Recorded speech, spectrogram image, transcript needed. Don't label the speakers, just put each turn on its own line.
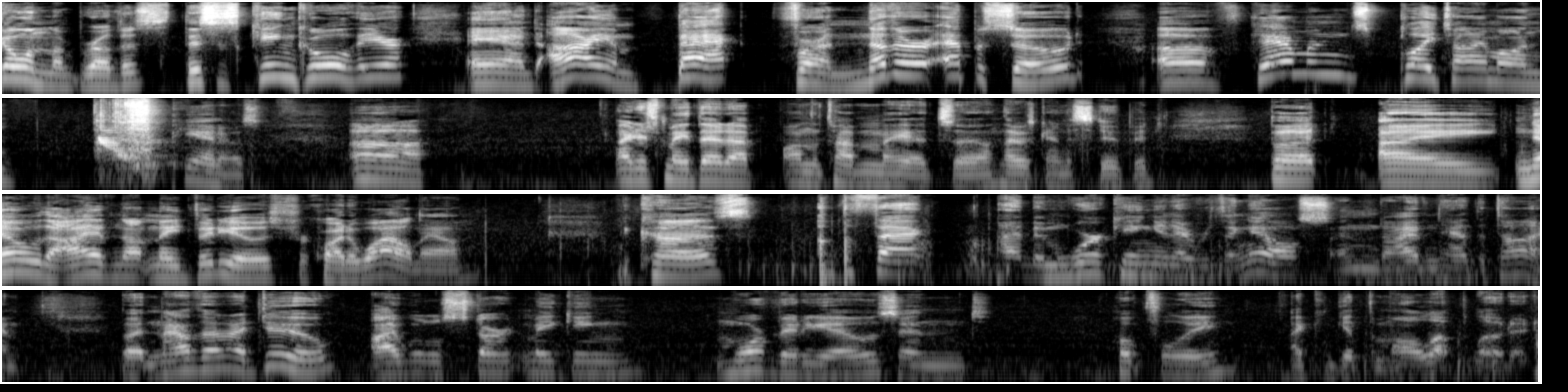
going, my brothers? This is King Kool here, and I am back for another episode of Cameron's playtime on pianos. Uh, I just made that up on the top of my head, so that was kind of stupid. But I know that I have not made videos for quite a while now because of the fact I've been working and everything else, and I haven't had the time. But now that I do, I will start making more videos and hopefully I can get them all uploaded.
